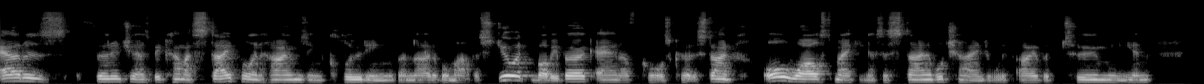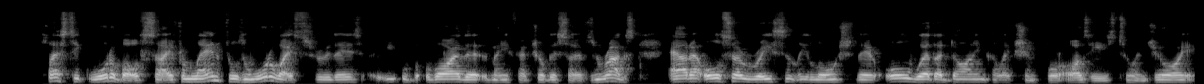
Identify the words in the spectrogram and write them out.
Outers furniture has become a staple in homes, including the notable Martha Stewart, Bobby Berk, and of course Curtis Stone, all whilst making a sustainable change with over 2 million plastic water bowls say, from landfills and waterways through their via the manufacture of their sofas and rugs. Outer also recently launched their all-weather dining collection for Aussies to enjoy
